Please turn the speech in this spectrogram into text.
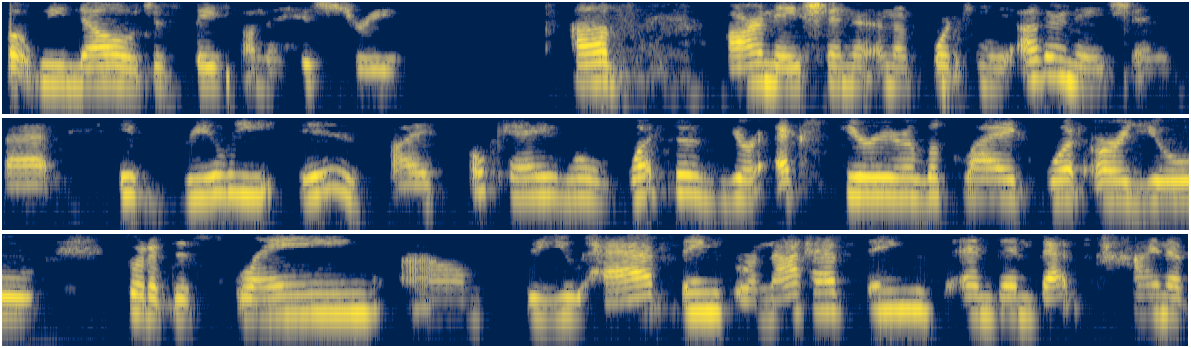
but we know just based on the history of our nation and unfortunately other nations that it really is like, okay, well, what does your exterior look like? What are you sort of displaying? Um, do you have things or not have things? And then that's kind of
